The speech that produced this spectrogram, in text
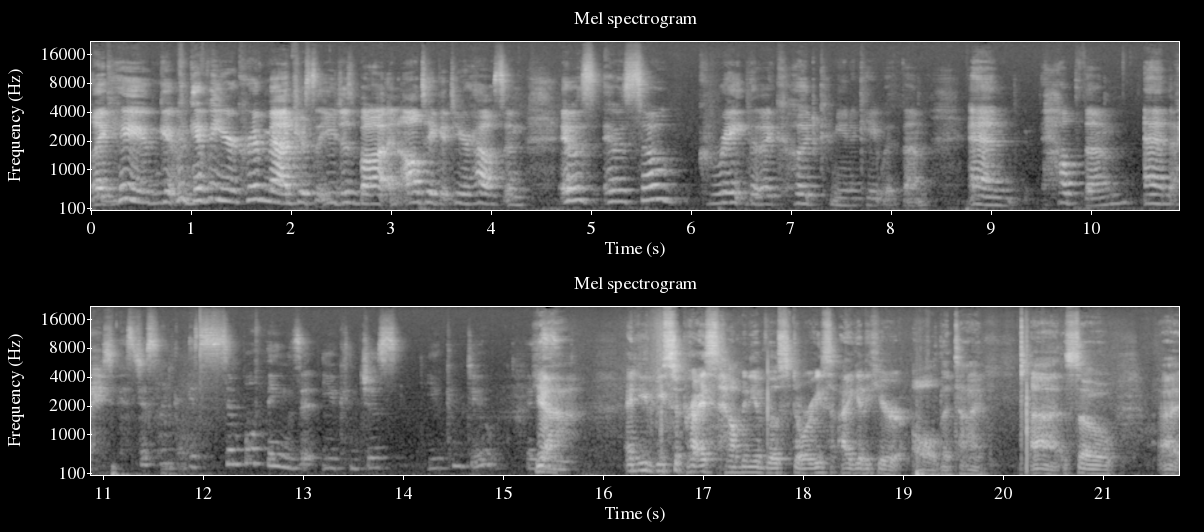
Like, hey, give, give me your crib mattress that you just bought, and I'll take it to your house. And it was it was so great that I could communicate with them and help them. And I, it's just like it's simple things that you can just you can do. Yeah. And you'd be surprised how many of those stories I get to hear all the time. Uh, so, uh,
